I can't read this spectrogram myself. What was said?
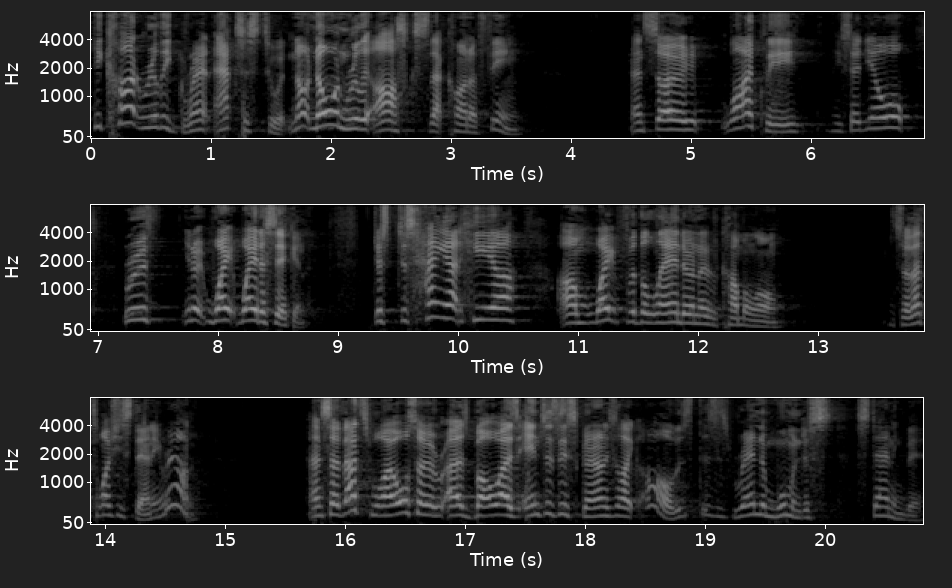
he can't really grant access to it. No, no one really asks that kind of thing. And so, likely, he said, you know, well, Ruth, you know, wait, wait a second. Just, just hang out here, um, wait for the landowner to come along. So that's why she's standing around. And so that's why also as Boaz enters this ground, he's like, oh, there's, there's this random woman just standing there,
